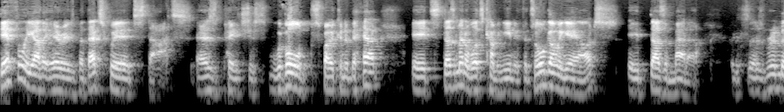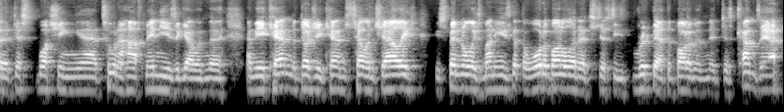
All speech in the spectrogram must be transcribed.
Definitely other areas, but that's where it starts. As Pete just, we've all spoken about, it doesn't matter what's coming in. If it's all going out, it doesn't matter. It's, I remember just watching uh, Two and a Half Men years ago, and the and the accountant, the dodgy accountant's telling Charlie he's spending all his money. He's got the water bottle, and it's just he's ripped out the bottom, and it just comes out.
